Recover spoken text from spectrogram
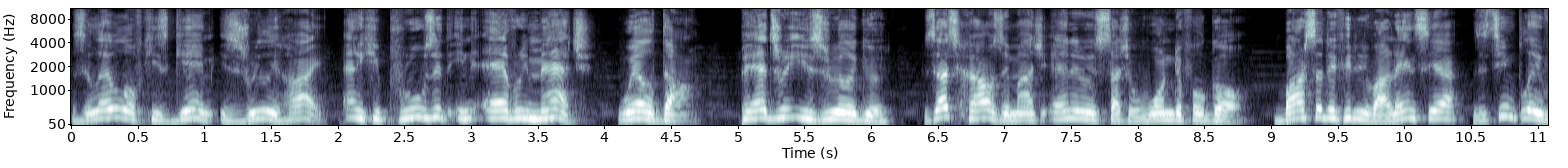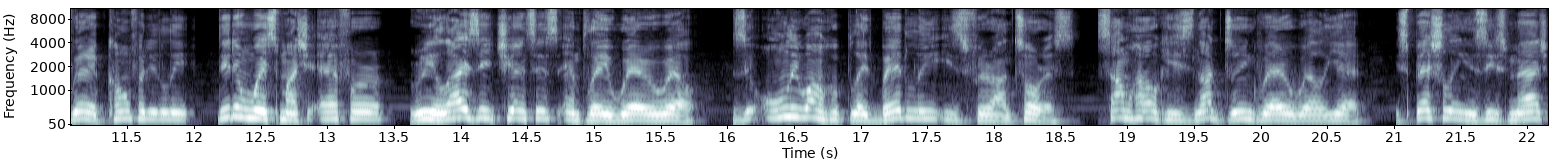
The level of his game is really high and he proves it in every match. Well done. Pedri is really good. That's how the match ended with such a wonderful goal. Barca defeated Valencia, the team played very confidently, didn't waste much effort, realized their chances and played very well. The only one who played badly is Ferran Torres. Somehow he is not doing very well yet. Especially in this match,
